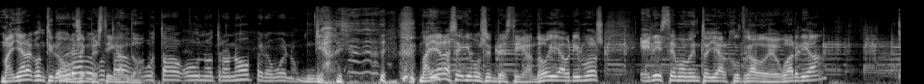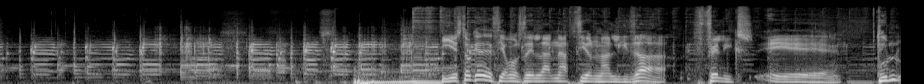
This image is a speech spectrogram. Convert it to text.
Mañana Me continuamos investigando. gustado, gustado algún otro no, pero bueno. Ya. Mañana seguimos investigando. Hoy abrimos en este momento ya el juzgado de guardia. Y esto que decíamos de la nacionalidad, Félix, eh, tú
